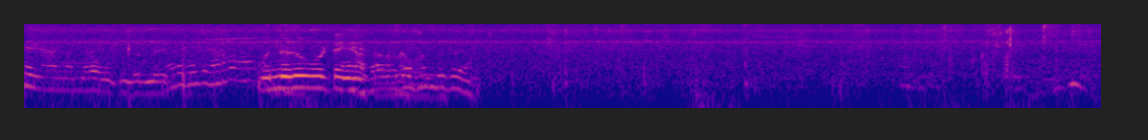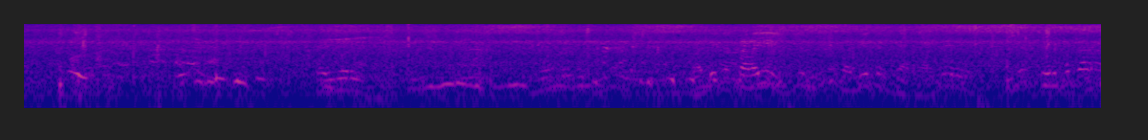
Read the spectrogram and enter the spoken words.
വെള്ളം മനുഷ്യൻ തൊടാത്ത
